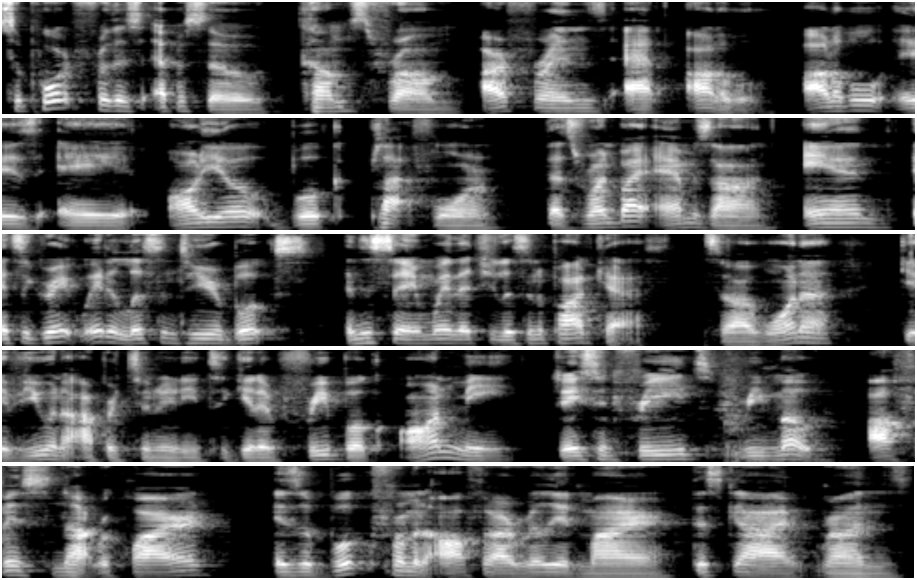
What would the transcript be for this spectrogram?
Support for this episode comes from our friends at Audible. Audible is a audio book platform that's run by Amazon and it's a great way to listen to your books in the same way that you listen to podcasts. So I want to give you an opportunity to get a free book on me, Jason Fried's Remote Office Not Required is a book from an author I really admire. This guy runs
